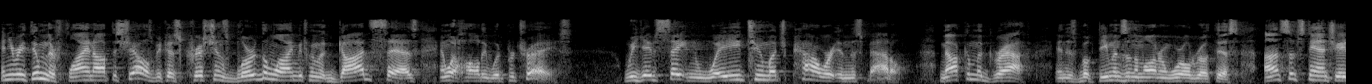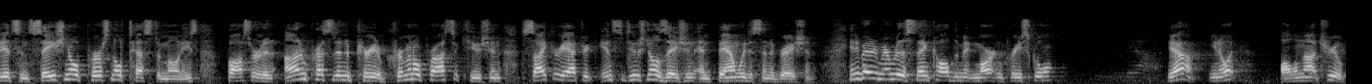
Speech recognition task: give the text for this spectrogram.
and you read through them, they're flying off the shelves because Christians blurred the line between what God says and what Hollywood portrays. We gave Satan way too much power in this battle. Malcolm McGrath, in his book Demons in the Modern World, wrote this Unsubstantiated, sensational personal testimonies fostered an unprecedented period of criminal prosecution, psychiatric institutionalization, and family disintegration. Anybody remember this thing called the McMartin Preschool? Yeah. Yeah. You know what? All not true.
